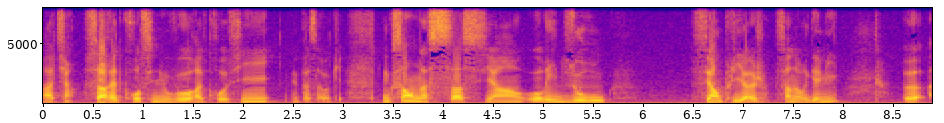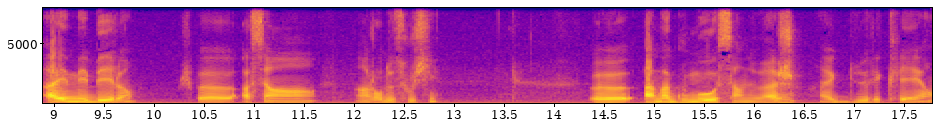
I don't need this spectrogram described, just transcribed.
Ah tiens, ça Red Crow c'est nouveau, Red Crow aussi, mais pas ça, ok. Donc ça on a ça, c'est un Orizuru. C'est un pliage, c'est un origami. Euh, là, je sais pas. Ah c'est un, un genre de sushi. Euh, Amagumo, c'est un nuage avec de l'éclair.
